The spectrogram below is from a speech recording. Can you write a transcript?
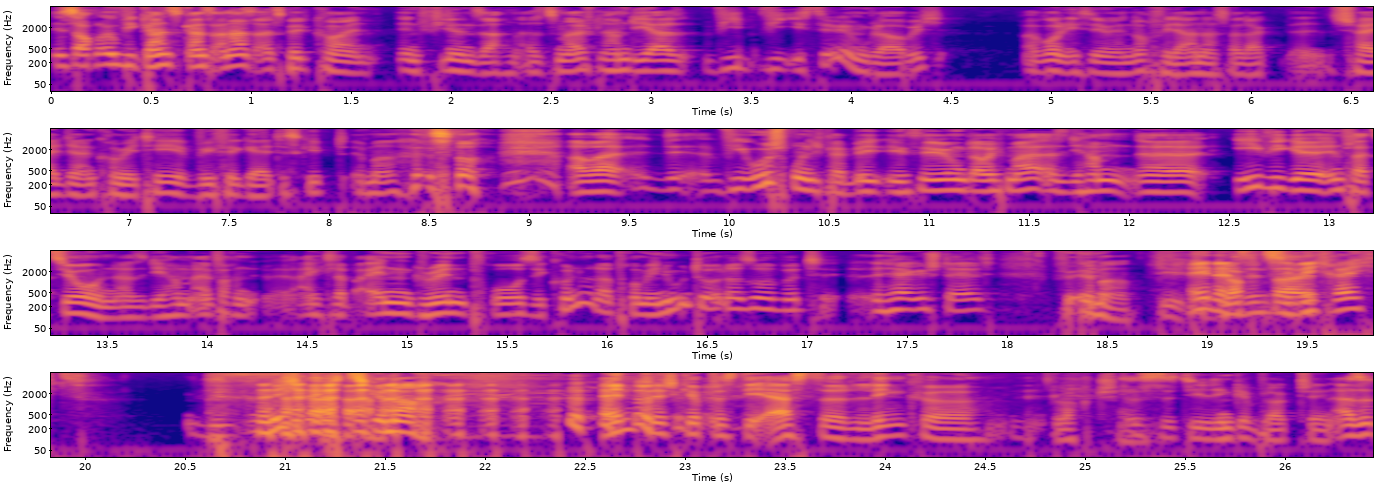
ist auch irgendwie ganz, ganz anders als Bitcoin in vielen Sachen. Also zum Beispiel haben die ja, wie, wie Ethereum, glaube ich, obwohl Ethereum noch wieder anders, weil da entscheidet ja ein Komitee, wie viel Geld es gibt, immer. so. Aber wie ursprünglich bei Ethereum, glaube ich mal, also die haben äh, ewige Inflation. Also die haben einfach, ich glaube, einen Grin pro Sekunde oder pro Minute oder so wird hergestellt. Für immer. Die, Hey, die dann sind sie nicht rechts. Nicht rechts, genau. Endlich gibt es die erste linke Blockchain. Das ist die linke Blockchain. Also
